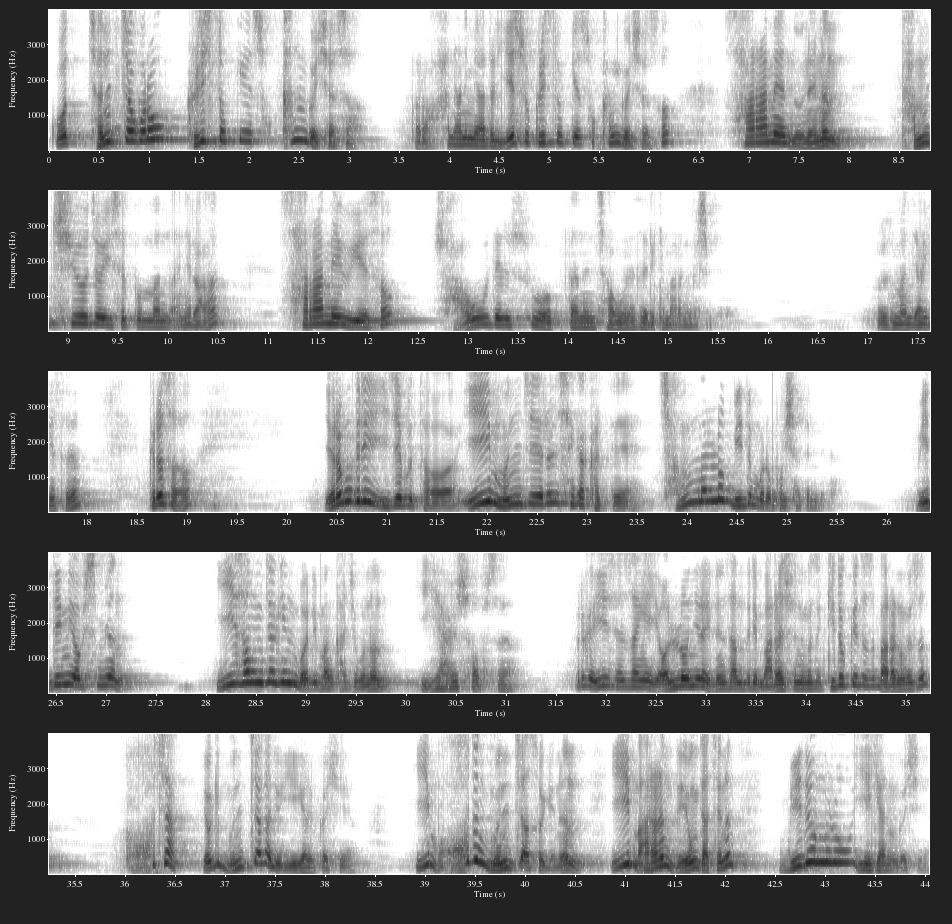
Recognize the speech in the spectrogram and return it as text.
곧 전적으로 그리스도께 속한 것이어서 바로 하나님의 아들 예수 그리스도께 속한 것이어서 사람의 눈에는 감추어져 있을 뿐만 아니라 사람에 의해서 좌우될 수 없다는 차원에서 이렇게 말하는 것입니다. 무슨 말인지 알겠어요? 그래서 여러분들이 이제부터 이 문제를 생각할 때 정말로 믿음으로 보셔야 됩니다. 믿음이 없으면 이성적인 머리만 가지고는 이해할 수 없어요. 그러니까 이 세상에 언론이나 이런 사람들이 말할 수 있는 것은 기독교에 대해서 말하는 것은 호작 여기 문자 가지고 얘기할 것이에요. 이 모든 문자 속에는 이 말하는 내용 자체는 믿음으로 얘기하는 것이에요.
